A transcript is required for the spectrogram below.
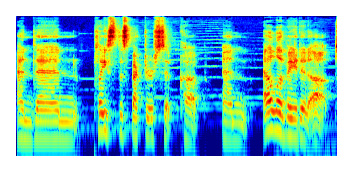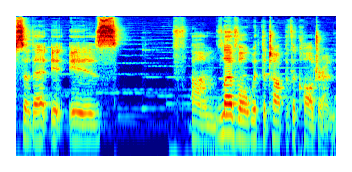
and then place the Spectre Sip Cup and elevate it up so that it is um, level with the top of the cauldron.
